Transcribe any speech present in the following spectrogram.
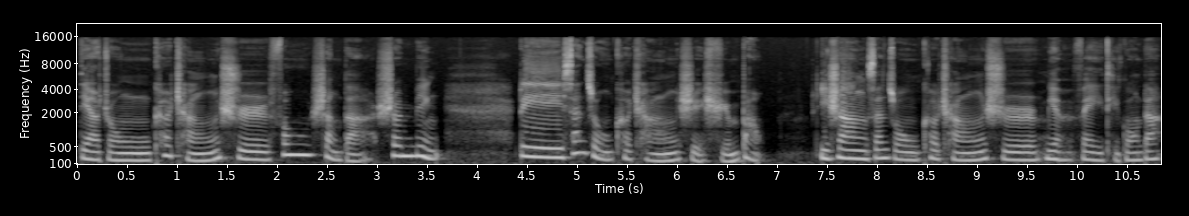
第二种课程是丰盛的生命，第三种课程是寻宝。以上三种课程是免费提供的。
